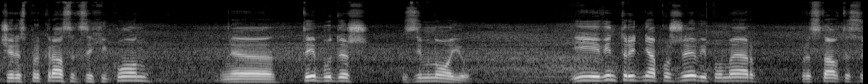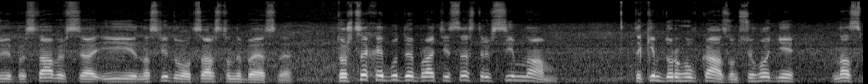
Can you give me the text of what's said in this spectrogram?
через прикраси цих ікон, е, ти будеш зі мною. І він три дня пожив і помер. Представте собі, представився і наслідував Царство Небесне. Тож це хай буде, браті і сестри, всім нам таким дороговказом. Сьогодні нас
